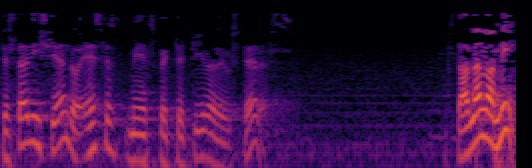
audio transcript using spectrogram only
Te está diciendo, esa es mi expectativa de ustedes. Está hablando a mí.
